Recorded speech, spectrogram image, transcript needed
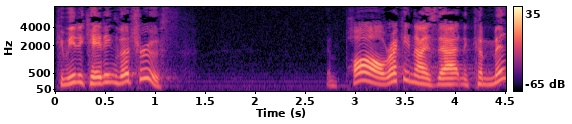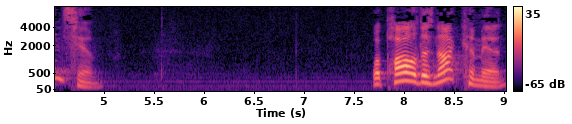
communicating the truth. And Paul recognized that and commends him. What Paul does not commend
